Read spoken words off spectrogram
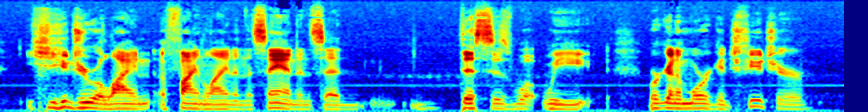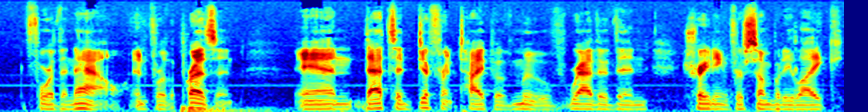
you drew a line, a fine line in the sand, and said, "This is what we we're going to mortgage future for the now and for the present." And that's a different type of move rather than trading for somebody like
